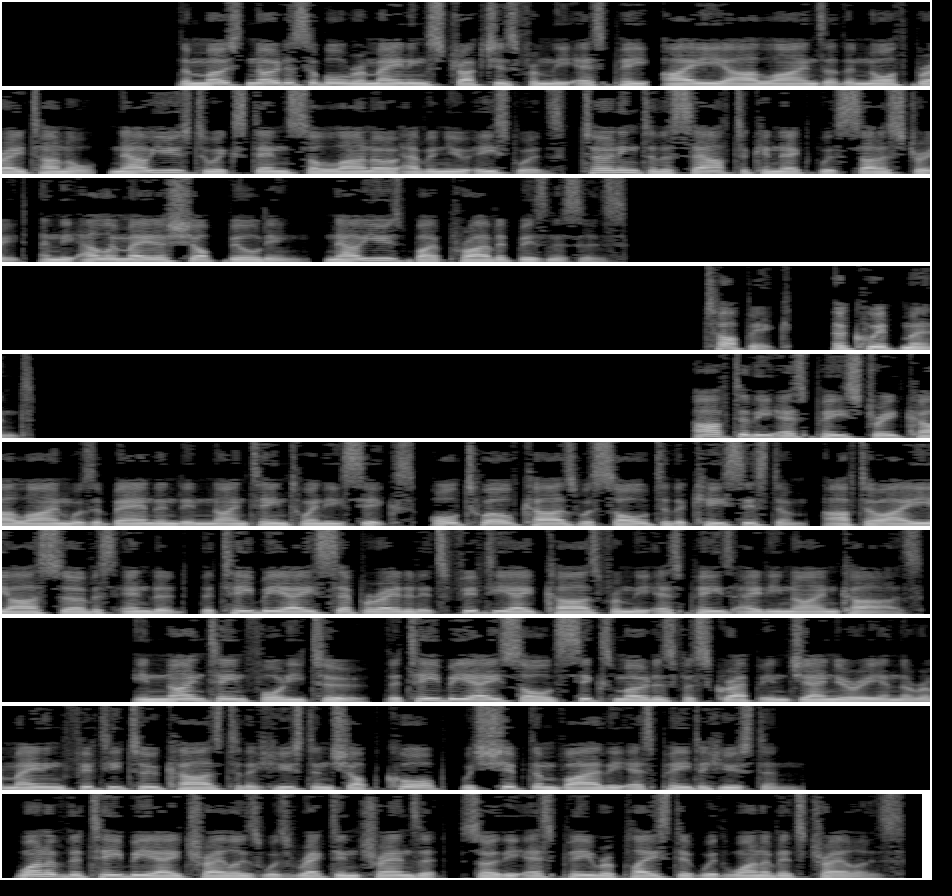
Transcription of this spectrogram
The most noticeable remaining structures from the SP, IER lines are the North Brae Tunnel, now used to extend Solano Avenue eastwards, turning to the south to connect with Sutter Street, and the Alameda Shop Building, now used by private businesses. Equipment After the SP streetcar line was abandoned in 1926, all 12 cars were sold to the Key system. After IER service ended, the TBA separated its 58 cars from the SP's 89 cars. In 1942, the TBA sold six motors for scrap in January and the remaining 52 cars to the Houston Shop Corp., which shipped them via the SP to Houston. One of the TBA trailers was wrecked in transit, so the SP replaced it with one of its trailers.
